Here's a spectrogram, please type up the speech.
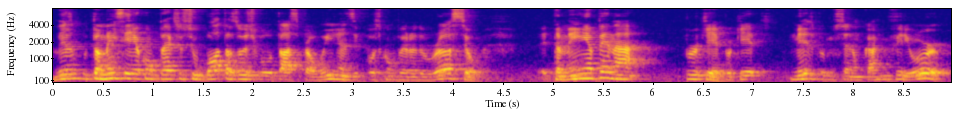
Mesmo, também seria complexo se o Bottas hoje voltasse para Williams e fosse companheiro do Russell. Eh, também ia penar. Por quê? Porque, mesmo sendo um carro inferior,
